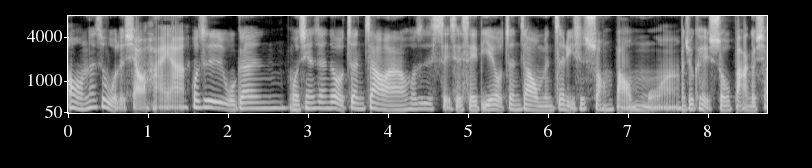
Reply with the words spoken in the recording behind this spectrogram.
哦，那是我的小。”小孩啊，或是我跟我先生都有证照啊，或是谁谁谁也有证照，我们这里是双保姆啊，就可以收八个小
